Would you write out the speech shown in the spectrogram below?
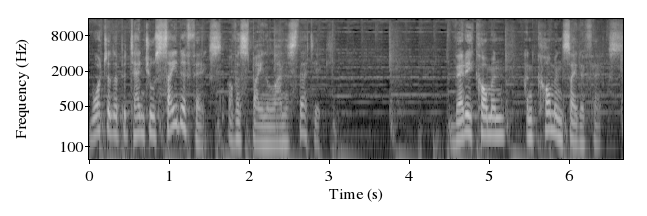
What are the potential side effects of a spinal anaesthetic? Very common and common side effects.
